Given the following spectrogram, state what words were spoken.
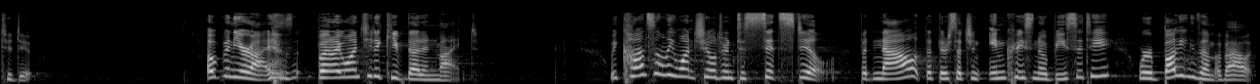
to do. Open your eyes, but I want you to keep that in mind. We constantly want children to sit still, but now that there's such an increase in obesity, we're bugging them about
